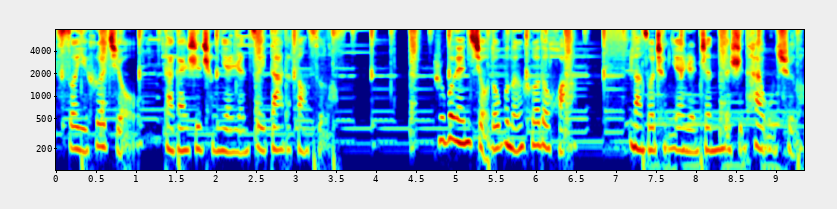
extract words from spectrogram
所以喝酒大概是成年人最大的放肆了。如果连酒都不能喝的话，那做成年人真的是太无趣了。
